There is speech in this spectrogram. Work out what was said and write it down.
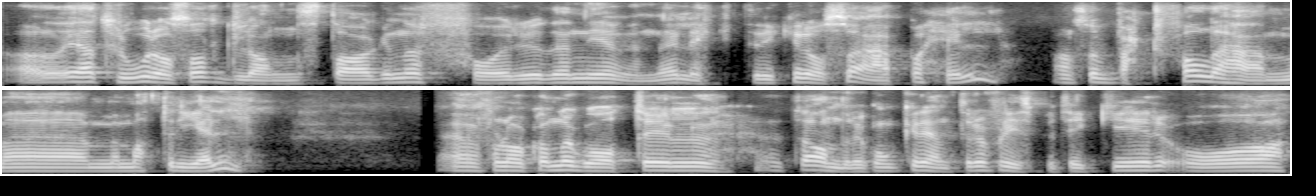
Jeg tror også at glansdagene for den jevne elektriker også er på hell. Altså I hvert fall det her med, med materiell. Eh, for nå kan du gå til, til andre konkurrenter og flisbutikker og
